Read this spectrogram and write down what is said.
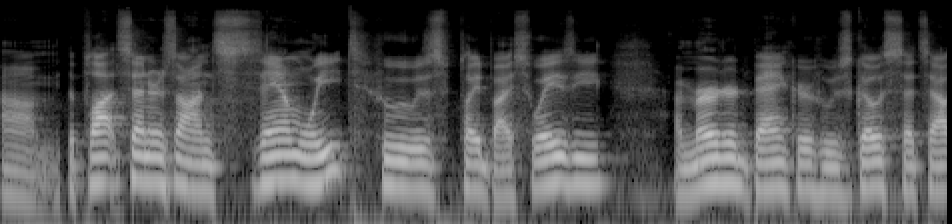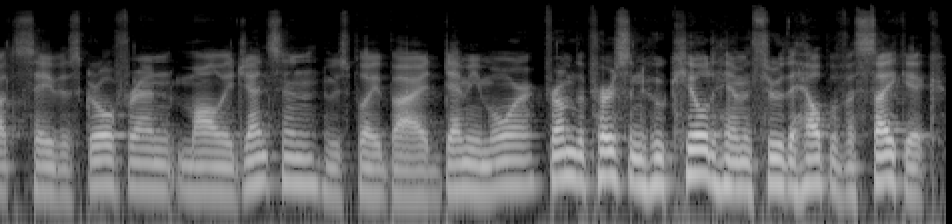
Um, the plot centers on Sam Wheat, who is played by Swayze, a murdered banker whose ghost sets out to save his girlfriend, Molly Jensen, who's played by Demi Moore, from the person who killed him through the help of a psychic,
